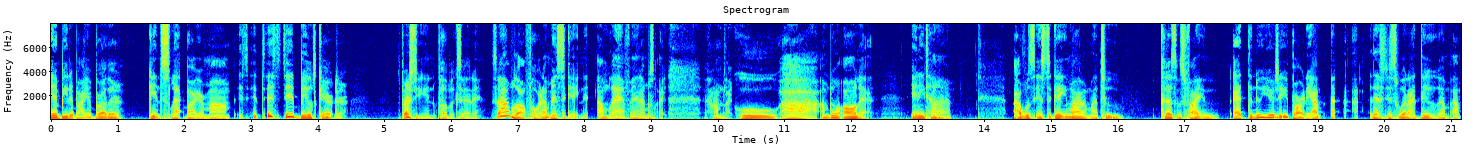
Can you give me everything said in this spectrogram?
getting beat up by your brother, getting slapped by your mom, it, it, it, it builds character, especially in the public setting. So I was all for it. I'm instigating it. I'm laughing. I was like, I'm like, ooh, ah, I'm doing all that. Anytime. I was instigating my, my two cousins fighting at the New Year's Eve party. I, I, I that's just what I do. I'm, I'm,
